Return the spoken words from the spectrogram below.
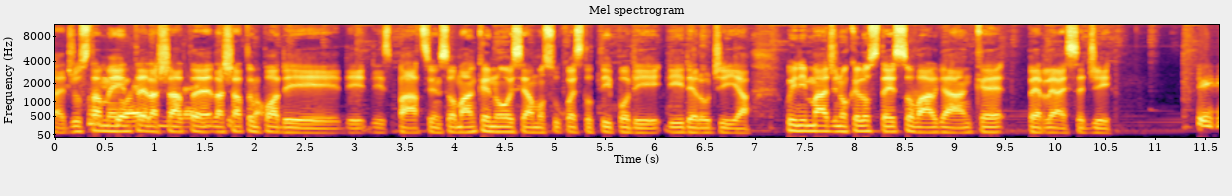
Eh, giustamente lasciate, lasciate, un po' di, di, di, spazio, insomma anche noi siamo su questo tipo di, di ideologia, quindi immagino che lo stesso valga anche per le ASG. Sì,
